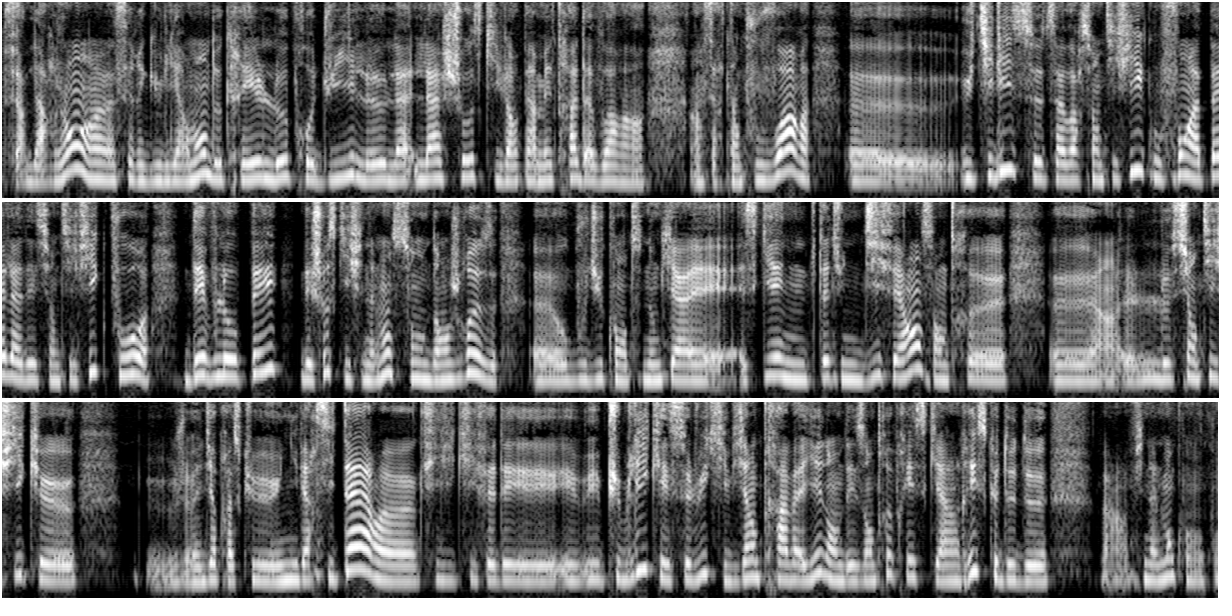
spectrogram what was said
faire de l'argent hein, assez régulièrement, de créer le produit, la, chose qui leur permettra d'avoir un, certain pouvoir, euh, utilisent ce savoir scientifique ou font appel à des scientifiques pour développer des choses qui finalement sont dangereuses euh, au bout du compte. Donc, est-ce qu'il y a peut-être une différence entre le scientifique euh, j'allais dire presque universitaire, euh, qui, qui, fait des publics, et celui qui vient travailler dans des entreprises, qui a un risque de, de ben, finalement qu'on qu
